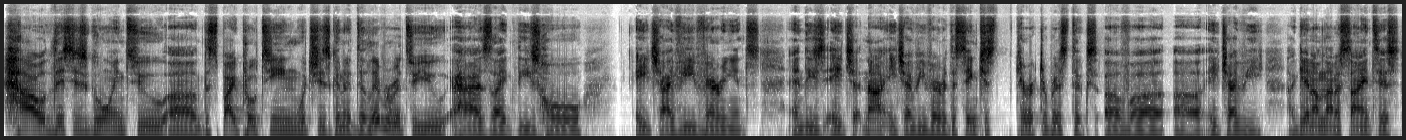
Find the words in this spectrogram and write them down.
how this is going to uh, the spike protein, which is going to deliver it to you, has like these whole HIV variants and these H not HIV variant, the same characteristics of uh, uh, HIV. Again, I'm not a scientist,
